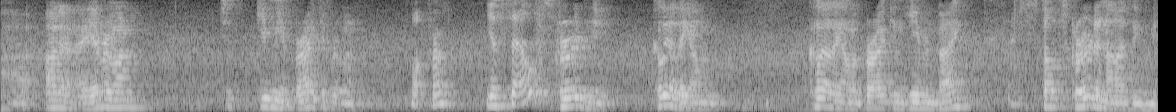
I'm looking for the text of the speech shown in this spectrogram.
Uh, I don't know, everyone. Just give me a break, everyone. What from? Yourself? Scrutiny. Clearly, I'm. Clearly, I'm a broken human being. Just stop scrutinizing me.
